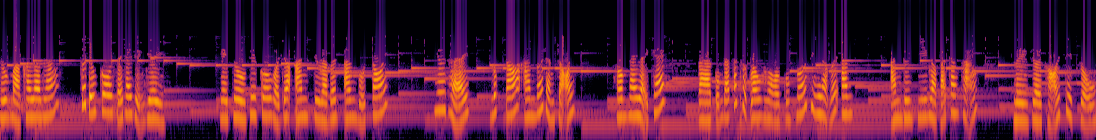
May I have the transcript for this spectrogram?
thương mà hơi lo lắng, cứ tưởng cô sẽ ra chuyện gì. Ngày thường khi cô gọi cho anh đều là bên anh buổi tối. Như thể lúc đó anh mới rảnh rỗi. Hôm nay lại khác, và cũng đã cách thật lâu rồi cũng mới liên làm với anh. Anh đương nhiên là phải căng thẳng, liền rời khỏi tiệc rượu.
